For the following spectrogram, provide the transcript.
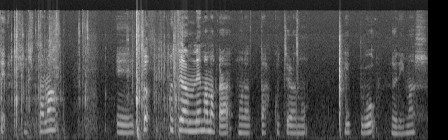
でそしたらえー、っとこちらのねママからもらったこちらのリップを塗ります。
